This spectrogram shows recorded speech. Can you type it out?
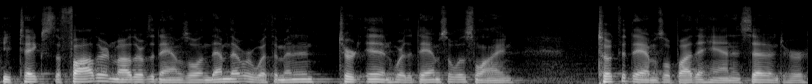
he takes the father and mother of the damsel and them that were with him and entered in where the damsel was lying. took the damsel by the hand and said unto her,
